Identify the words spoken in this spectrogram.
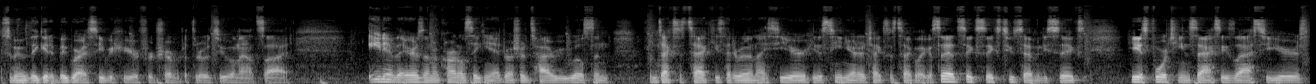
So maybe they get a big wide receiver here for Trevor to throw to on the outside eight of the Arizona Cardinals taking edge rusher Tyree Wilson from Texas Tech. He's had a really nice year. He's a senior at Texas Tech, like I said, 6'6", 276. He has 14 sacks these last two years.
